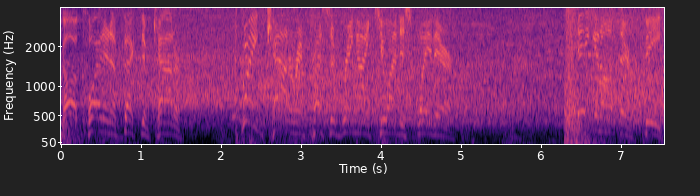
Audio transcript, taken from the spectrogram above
Oh, quite an effective counter. Great counter, impressive ring IQ on display there. Taken off their feet.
